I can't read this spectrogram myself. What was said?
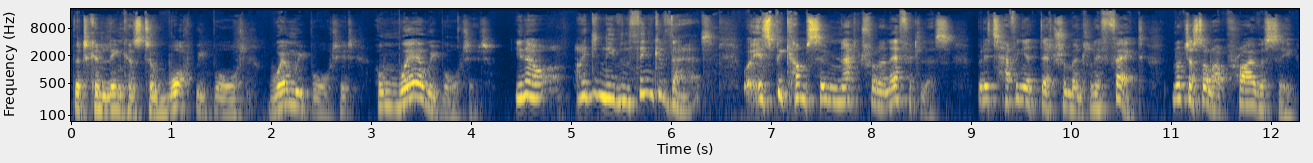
that can link us to what we bought, when we bought it, and where we bought it. You know, I didn't even think of that. Well, it's become so natural and effortless, but it's having a detrimental effect, not just on our privacy,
